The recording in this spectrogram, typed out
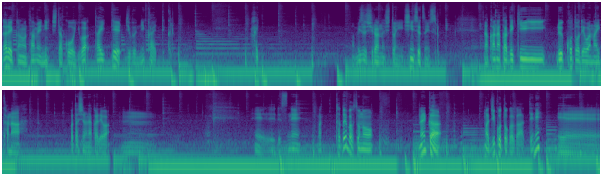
誰かのためにした行為は大抵自分に返ってくる。はい。見ず知らぬ人に親切にする。なかなかできることではないかな。私の中では。うん。えー、ですね、まあ、例えばその何か、まあ、事故とかがあってね、え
